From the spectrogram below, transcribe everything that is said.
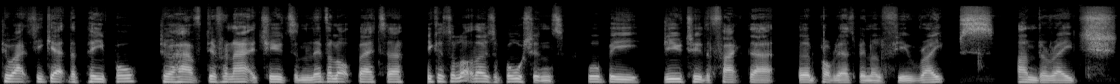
to actually get the people to have different attitudes and live a lot better. Because a lot of those abortions will be due to the fact that there probably has been a few rapes, underage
